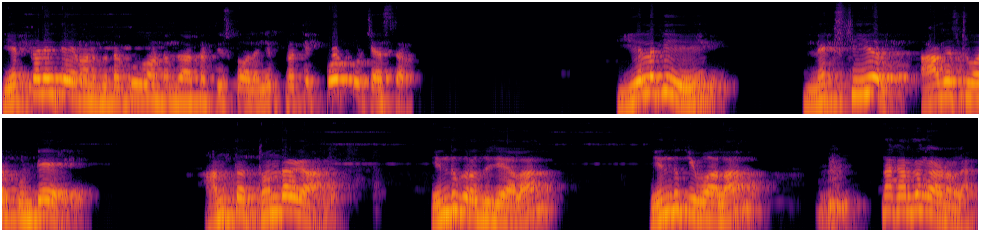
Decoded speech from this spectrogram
ఎక్కడైతే మనకు తక్కువగా ఉంటుందో అక్కడ తీసుకోవాలని చెప్పి ప్రతి కోర్టు కూడా చేస్తారు. వీళ్ళకి నెక్స్ట్ ఇయర్ ఆగస్టు వరకు ఉంటే అంత తొందరగా ఎందుకు రద్దు చేయాలా? ఎందుకు ఇవ్వాలా? నాకు అర్థం కావడంలే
